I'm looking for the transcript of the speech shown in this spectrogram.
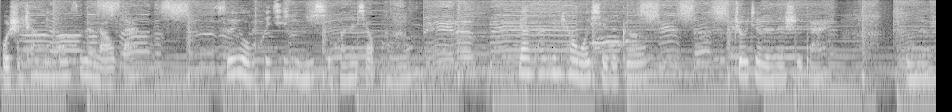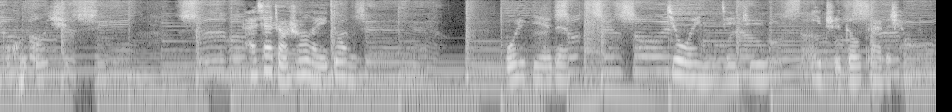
我是唱片公司的老板，所以我会签你们喜欢的小朋友，让他们唱我写的歌。周杰伦的时代永远不会过去。台下掌声雷动，不为别的，就为你这句一直都在的承诺。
